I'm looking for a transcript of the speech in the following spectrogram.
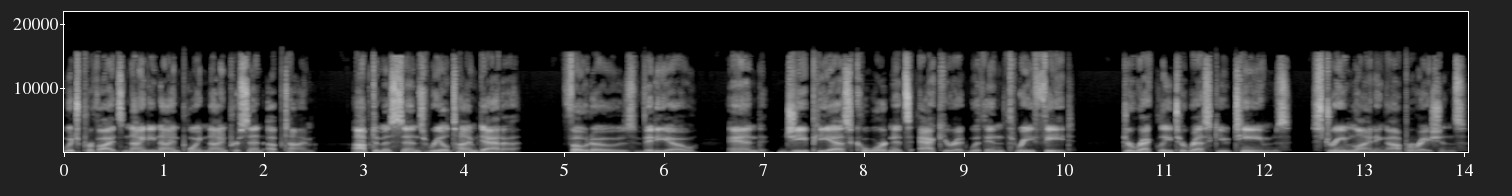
which provides 99.9% .9 uptime, Optimus sends real-time data, photos, video, and GPS coordinates accurate within three feet, directly to rescue teams, streamlining operations.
